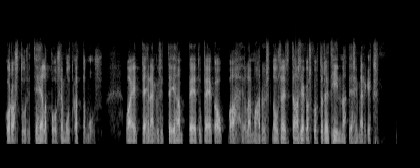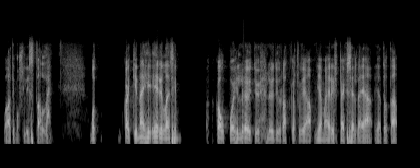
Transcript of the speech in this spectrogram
korostuu sitten se helppous ja mutkattomuus, vai tehdäänkö sitten ihan B2B-kauppaa, jolle mahdollisesti nousee sitten asiakaskohtaiset hinnat esimerkiksi vaatimuslistalle. Mutta kaikki näihin erilaisiin kauppoihin löytyy, löytyy ratkaisuja hieman eri spekseillä ja, ja tota,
